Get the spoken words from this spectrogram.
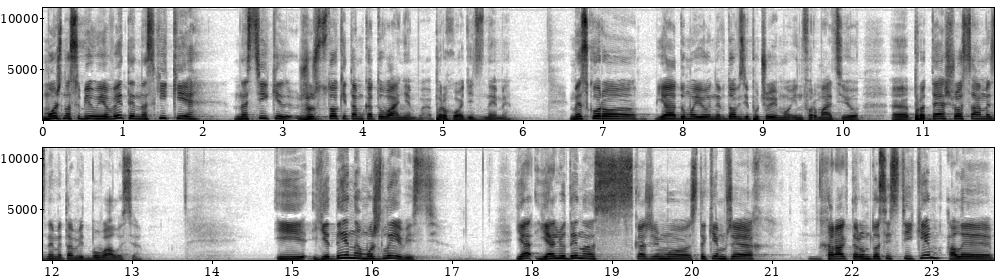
можна собі уявити, наскільки настільки жорстокі там катування проходять з ними. Ми скоро, я думаю, невдовзі почуємо інформацію е, про те, що саме з ними там відбувалося. І єдина можливість. Я, я людина, скажімо, з таким вже х- характером досить стійким, але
